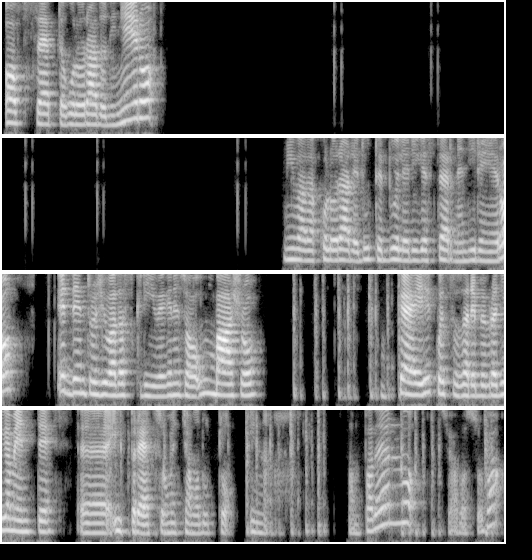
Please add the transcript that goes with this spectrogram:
offset colorato di nero mi vado a colorare tutte e due le righe esterne di nero e dentro ci vado a scrivere che ne so un bacio ok? Questo sarebbe praticamente eh, il prezzo lo mettiamo tutto in stampatello ce la posso fare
